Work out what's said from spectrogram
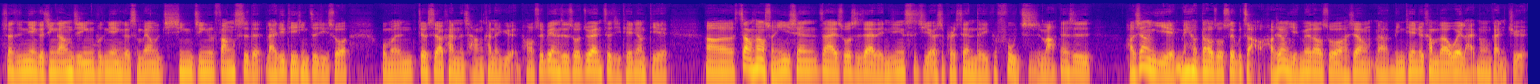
算是念个金刚经或者念一个什么样的心经方式的来去提醒自己说，我们就是要看得长看得远。好，所以变是说，虽然这几天这样跌。呃，账上损益现在说实在的，已经十几二十 percent 的一个负值嘛，但是好像也没有到说睡不着，好像也没有到说好像呃明天就看不到未来那种感觉。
